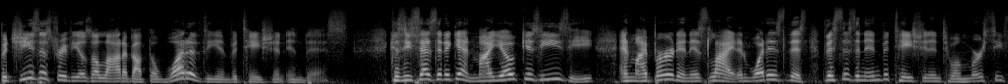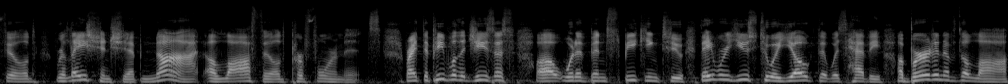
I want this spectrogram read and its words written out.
but Jesus reveals a lot about the what of the invitation in this. Because he says it again My yoke is easy and my burden is light. And what is this? This is an invitation into a mercy filled relationship, not a law filled performance, right? The people that Jesus uh, would have been speaking to, they were used to a yoke that was heavy, a burden of the law,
